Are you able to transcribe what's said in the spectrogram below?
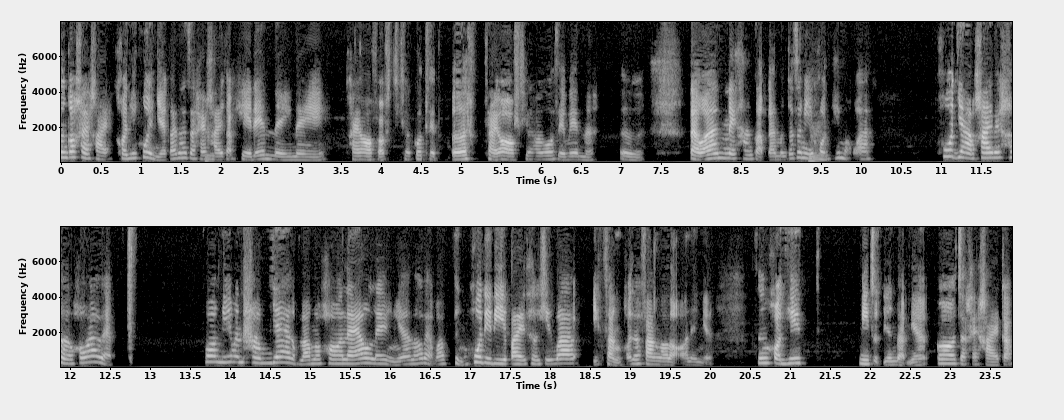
ซึ่งก็คล้ายๆ คนที่พูดอย่างเงี้ยก็น่าจะคล้ายๆ กับเฮเดนในใน Trial of Chicago เออ Trial of Chicago Seven นะเออ แต่ว่าในทางกลับกันมันก็จะมีคนที่บอกว่า พูดหยาบคายไปเถอะเพราะว่าแบบพวกนี้มันทำแย่กับเรามาพอแล้วอะไรอย่างเงี้ย แล้วแบบว่าถึงพูดดีๆไป เธอคิดว่าอีกฝั่งเขาจะฟังเราหรออะไรเงี้ย ซึ่งคนที่มีจุดยืนแบบเนี้ย ก็จะคล้ายๆกับ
